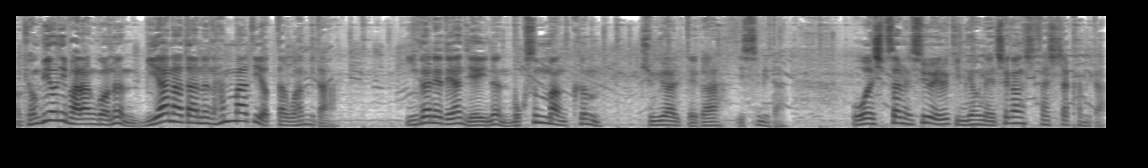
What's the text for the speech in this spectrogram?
어, 경비원이 바란 거는 미안하다는 한마디였다고 합니다. 인간에 대한 예의는 목숨만큼 중요할 때가 있습니다. 5월 13일 수요일 김경래 최강시사 시작합니다.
